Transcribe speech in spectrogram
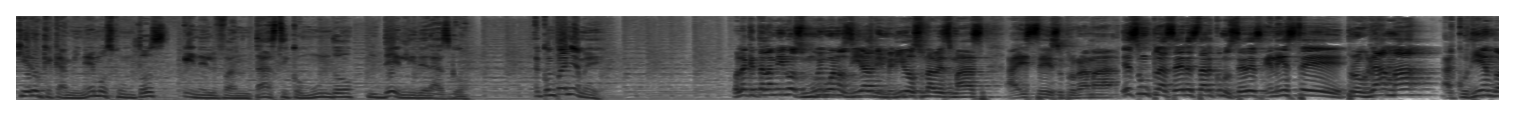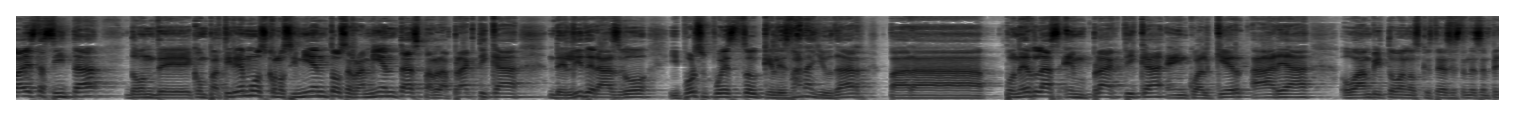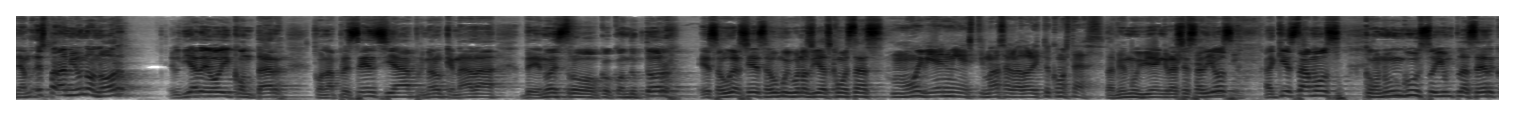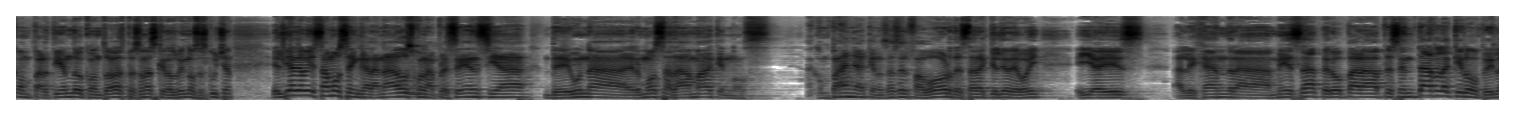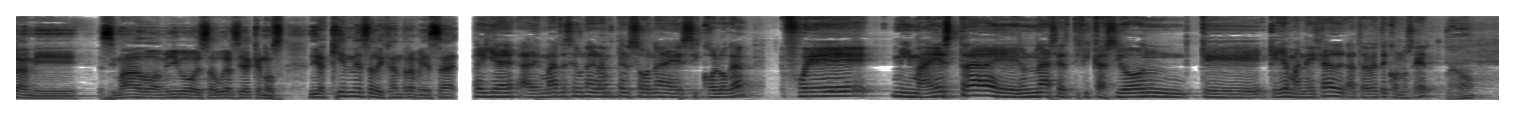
quiero que caminemos juntos en el fantástico mundo del liderazgo. Acompáñame. Hola, ¿qué tal amigos? Muy buenos días, bienvenidos una vez más a este su programa. Es un placer estar con ustedes en este programa, acudiendo a esta cita donde compartiremos conocimientos, herramientas para la práctica del liderazgo y por supuesto que les van a ayudar para ponerlas en práctica en cualquier área o ámbito en los que ustedes estén desempeñando. Es para mí un honor el día de hoy contar con la presencia, primero que nada, de nuestro co-conductor, Esaú García. Esaú, muy buenos días, ¿cómo estás? Muy bien, mi estimado Salvador, ¿y tú cómo estás? También muy bien, gracias a Dios. Aquí estamos con un gusto y un placer compartiendo con todas las personas que nos ven y nos escuchan. El día de hoy estamos engalanados con la presencia de una hermosa dama que nos acompaña, que nos hace el favor de estar aquí el día de hoy. Ella es Alejandra Mesa, pero para presentarla quiero pedirle a mi estimado amigo Esaú García que nos diga quién es Alejandra Mesa. Ella, además de ser una gran persona, es psicóloga. Fue mi maestra en una certificación que, ella maneja a través de conocer.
